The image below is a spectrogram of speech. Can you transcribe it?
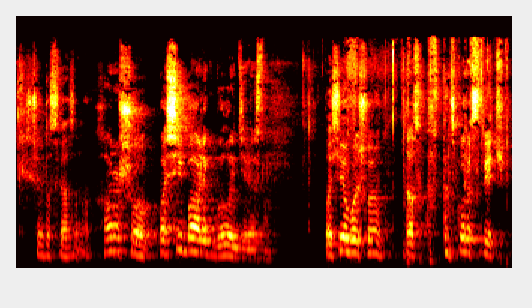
с чем это связано. Хорошо. Спасибо, Алик, было интересно. Спасибо большое. До, до скорых встреч.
